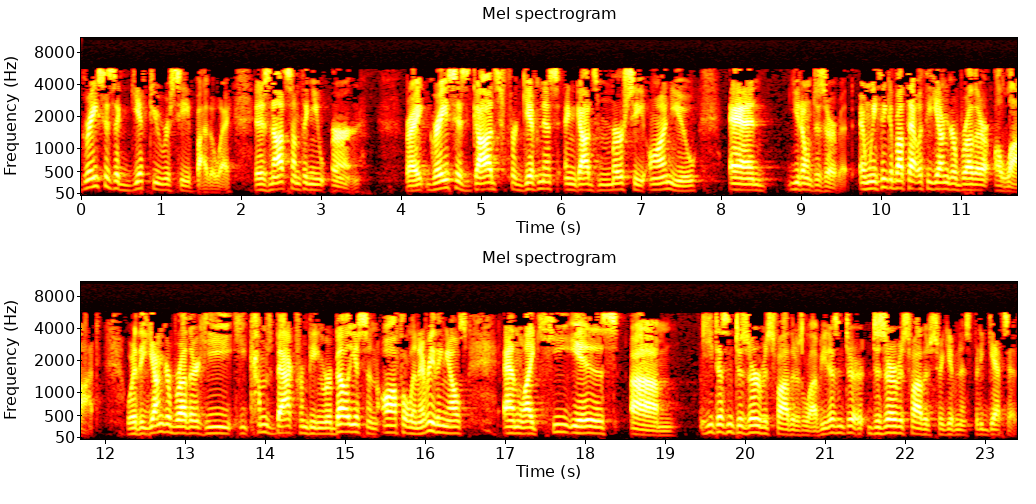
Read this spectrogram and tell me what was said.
Grace is a gift you receive, by the way. It is not something you earn, right? Grace is God's forgiveness and God's mercy on you, and you don't deserve it. And we think about that with the younger brother a lot, where the younger brother, he, he comes back from being rebellious and awful and everything else, and like he is, um, he doesn't deserve his father's love. He doesn't de- deserve his father's forgiveness, but he gets it.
